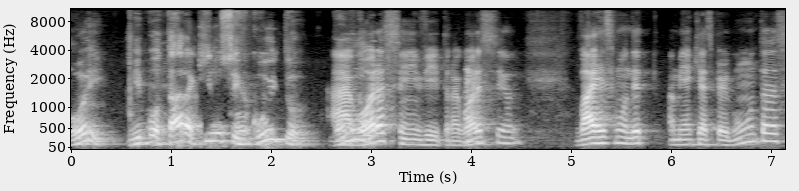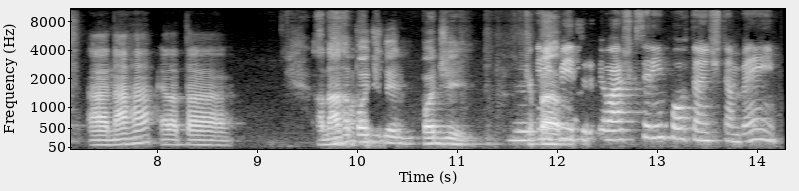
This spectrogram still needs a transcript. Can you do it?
Oi, me botaram aqui no circuito? Agora sim, Vitor, agora sim. Vai responder a mim aqui as perguntas. A Narra, ela tá. A Narra pode. pode... É pra... Vitor, eu acho que seria importante também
